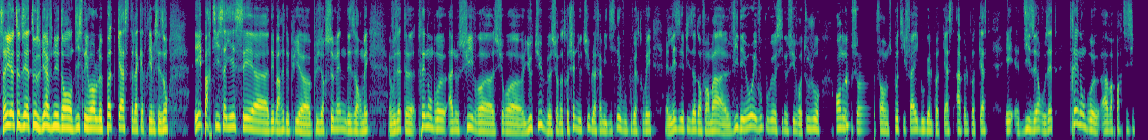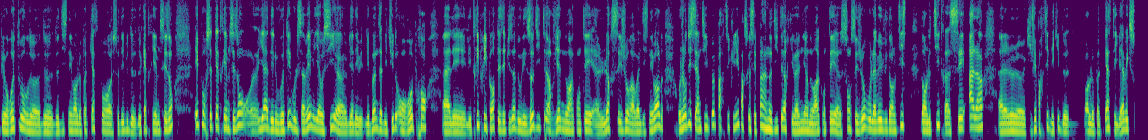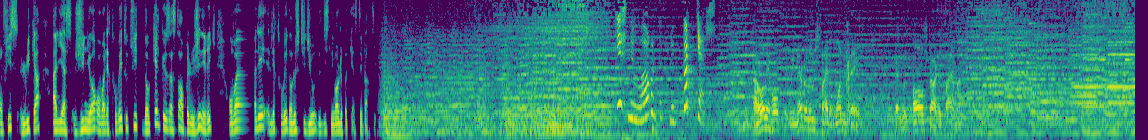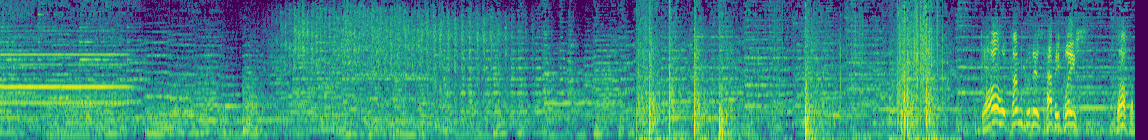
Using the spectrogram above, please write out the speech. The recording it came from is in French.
Salut à toutes et à tous, bienvenue dans Disney World, le podcast, la quatrième saison est parti, ça y est, c'est euh, démarré depuis euh, plusieurs semaines désormais. Vous êtes euh, très nombreux à nous suivre sur YouTube, sur notre chaîne YouTube La Famille Disney, où vous pouvez retrouver les épisodes en format vidéo et vous pouvez aussi nous suivre toujours en nous sur la plateforme Spotify, Google Podcast, Apple Podcast et Deezer. Vous êtes très nombreux à avoir participé au retour de, Disney World, le podcast, pour ce début de, quatrième saison. Et pour cette quatrième saison, il y a des nouveautés, vous le savez, mais il y a aussi bien des, les bonnes habitudes. On reprend les, les trip reports, les épisodes où les auditeurs viennent nous raconter euh, leur séjour à Walt Disney World. Aujourd'hui, c'est un petit peu particulier parce que c'est pas un auditeur qui va venir nous raconter euh, son séjour. Vous l'avez vu dans le titre, dans le titre, c'est Alain euh, qui fait partie de l'équipe de le podcast et il est avec son fils Lucas alias Junior. On va les retrouver tout de suite dans quelques instants après le générique. On va aller les retrouver dans le studio de Disney World le podcast. C'est parti. Disney World le podcast. I only hope that we never lose sight of one thing. That was all started by a mouse. To all who come to this happy place, welcome.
